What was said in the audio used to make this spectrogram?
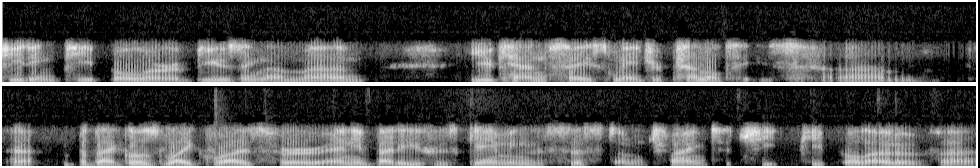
cheating people or abusing them, um, you can face major penalties. Uh, but that goes likewise for anybody who's gaming the system, trying to cheat people out of uh,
